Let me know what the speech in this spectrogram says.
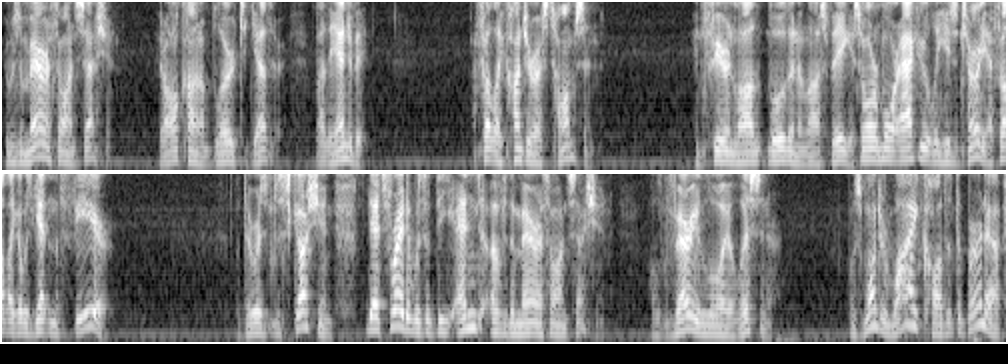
it was a marathon session. It all kind of blurred together. By the end of it, I felt like Hunter S. Thompson in Fear and Loathing in Las Vegas, or more accurately, his attorney. I felt like I was getting the fear. But there was a discussion. That's right, it was at the end of the marathon session. A very loyal listener was wondering why I called it the Bird app.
